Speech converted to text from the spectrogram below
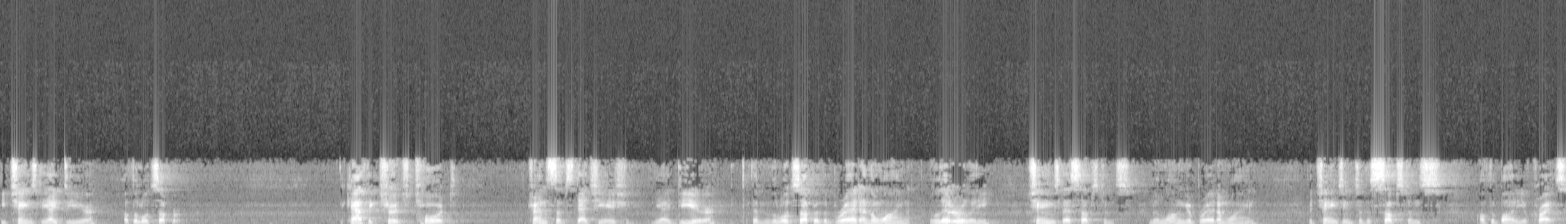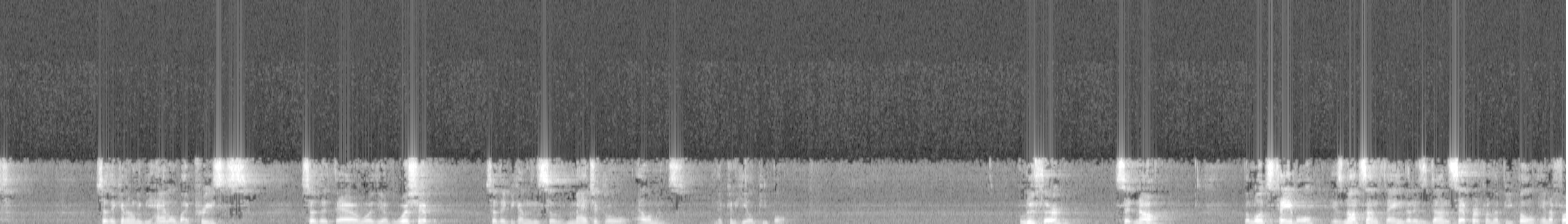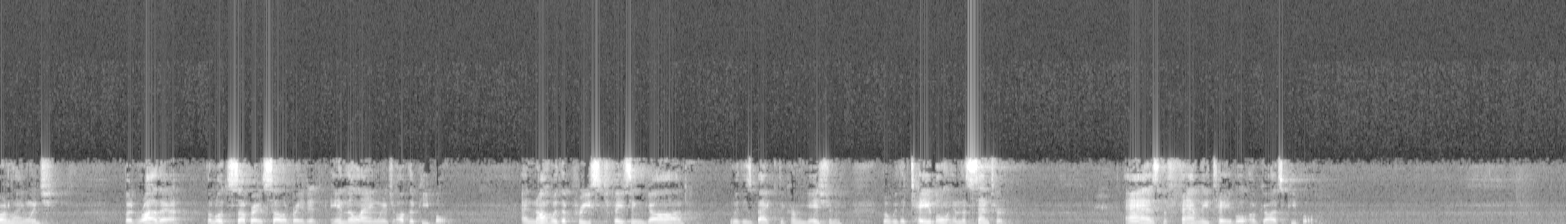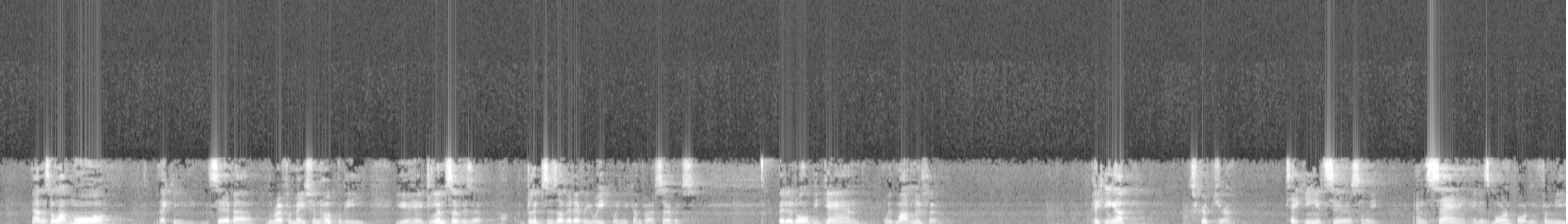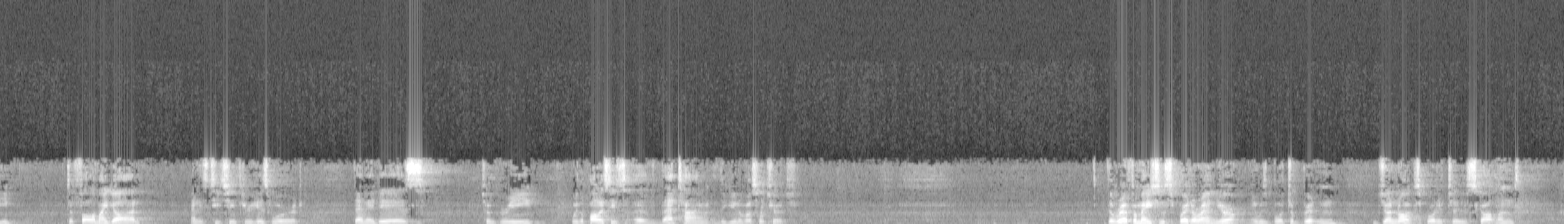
he changed the idea of the Lord's Supper. The Catholic Church taught transubstantiation, the idea that the Lord's Supper, the bread and the wine literally change their substance. No longer bread and wine, but change into the substance of the body of Christ. So they can only be handled by priests, so that they're worthy of worship, so they become these sort of magical elements that can heal people. Luther said no. The Lord's table is not something that is done separate from the people in a foreign language, but rather the Lord's Supper is celebrated in the language of the people, and not with the priest facing God with his back to the congregation, but with a table in the center as the family table of God's people. Now, there's a lot more that can say about the Reformation. Hopefully, you hear glimpses of, it, glimpses of it every week when you come to our service. But it all began with Martin Luther picking up Scripture, taking it seriously, and saying, It is more important for me to follow my God and His teaching through His Word than it is to agree with the policies of that time of the Universal Church. The Reformation spread around Europe. It was brought to Britain. John Knox brought it to Scotland,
